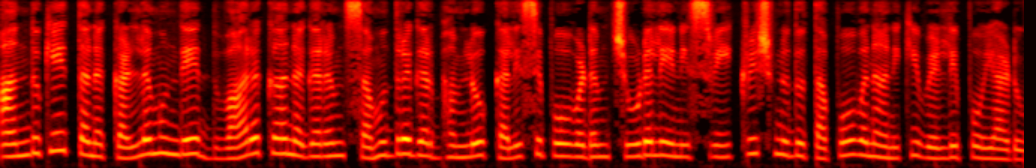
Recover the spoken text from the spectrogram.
అందుకే తన కళ్ళముందే ద్వారకానగరం సముద్రగర్భంలో కలిసిపోవడం చూడలేని శ్రీకృష్ణుడు తపోవనానికి వెళ్ళిపోయాడు.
